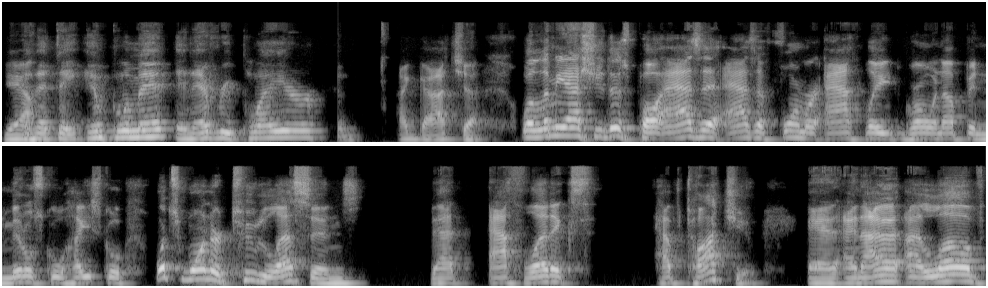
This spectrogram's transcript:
yeah. and that they implement in every player. I gotcha. Well, let me ask you this, Paul. As a as a former athlete growing up in middle school, high school, what's one or two lessons that athletics have taught you. And and I, I love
